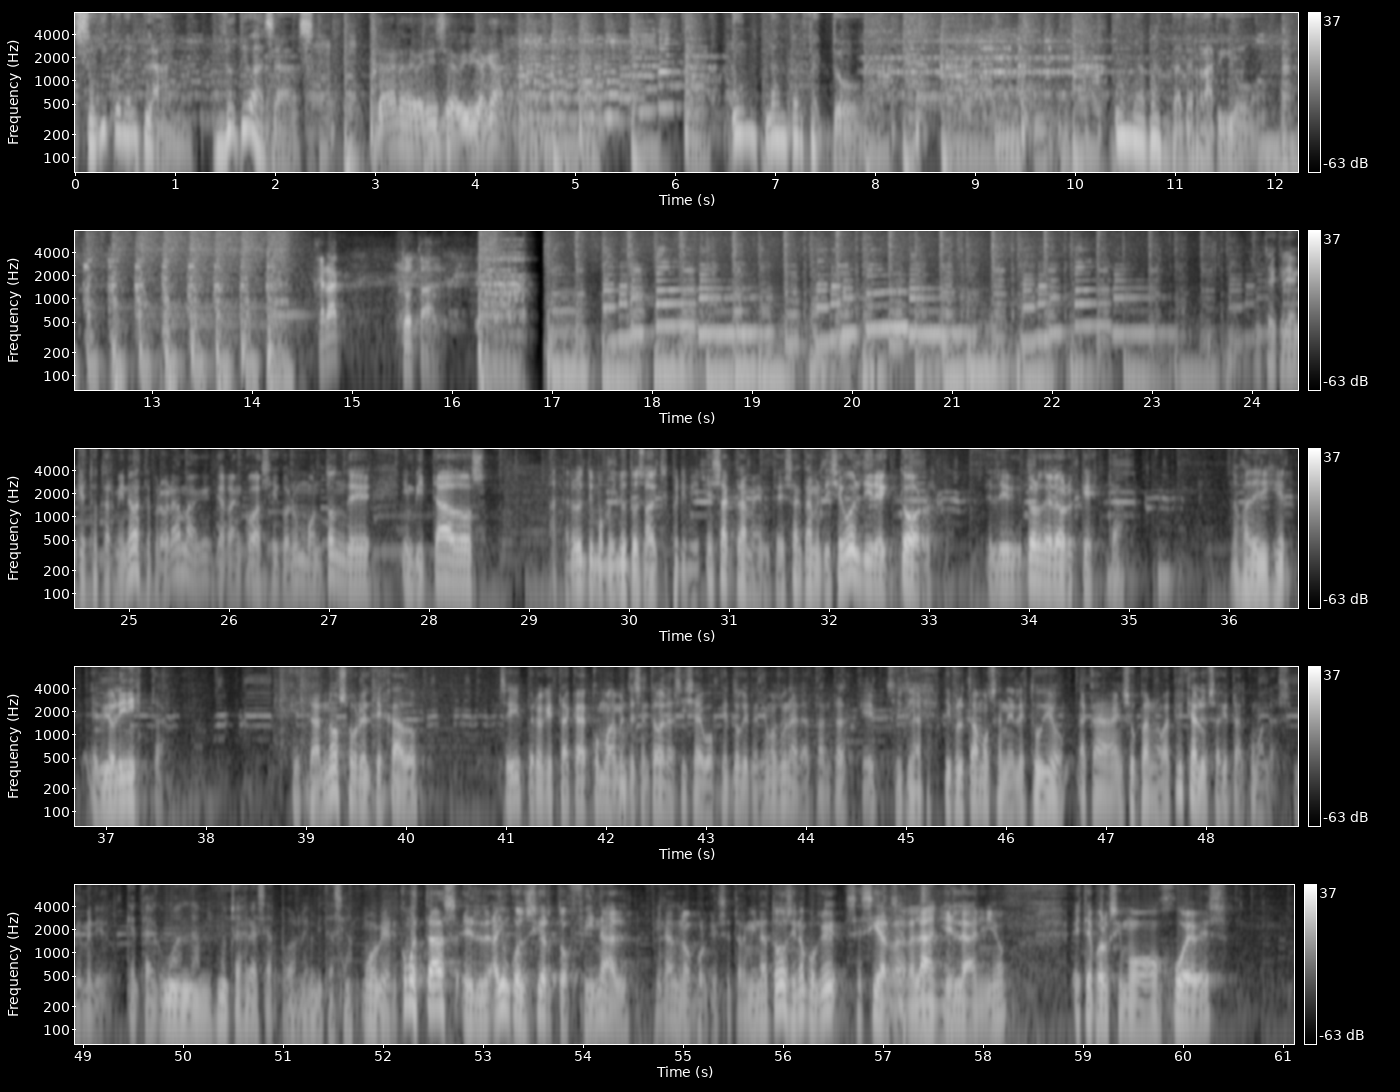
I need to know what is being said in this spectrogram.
Seguí con el plan. No te vayas. Da ganas de venirse a vivir acá. Un plan perfecto. Una banda de radio. Crack total. ¿Ustedes creían que esto terminó, este programa? Que arrancó así con un montón de invitados. Hasta el último minuto se va a exprimir. Exactamente, exactamente. Y llegó el director, el director de la orquesta, Nos va a dirigir. el violinista, que está no sobre el tejado, sí, pero que está acá cómodamente sentado en la silla de bosqueto, que tenemos una de las tantas que Sí, claro. disfrutamos en el estudio acá en Supernova. Cristian Luza, ¿qué tal? ¿Cómo andás? Bienvenido. ¿Qué tal? ¿Cómo andan? Muchas gracias por la invitación. Muy bien. ¿Cómo estás? El- hay un concierto final, final no porque se termina todo, sino porque se cierra, Se cierra el año. el año, este próximo jueves,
